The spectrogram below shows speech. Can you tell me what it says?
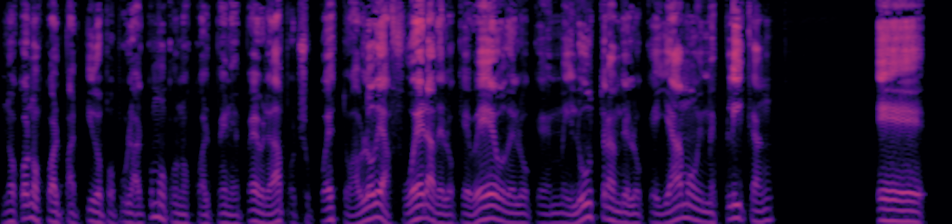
no conozco al Partido Popular como conozco al PNP, ¿verdad? Por supuesto, hablo de afuera, de lo que veo, de lo que me ilustran, de lo que llamo y me explican. Eh,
